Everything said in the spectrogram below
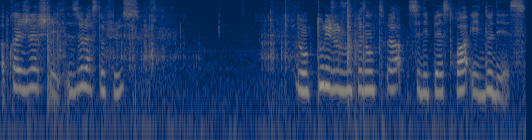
Après j'ai acheté The Last of Us. Donc tous les jeux que je vous présente là, c'est des PS3 et 2DS.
